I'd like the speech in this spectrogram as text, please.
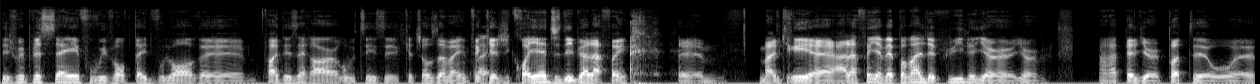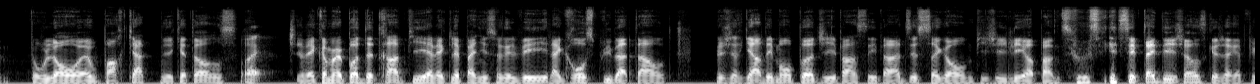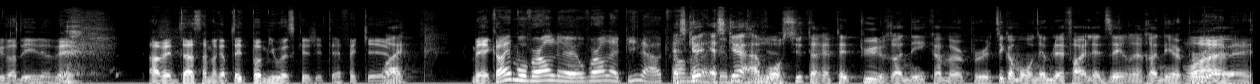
sais, jouer plus safe ou ils vont peut-être vouloir euh, faire des erreurs ou tu sais, c'est quelque chose de même. Fait Ouais. que j'y croyais du début à la fin. Euh, malgré euh, à la fin il y avait pas mal de pluie là. il y a un, il y a un- je me rappelle il y a un pote au, au long au port 4 il y a 14 Ouais. j'avais comme un pote de 30 pieds avec le panier surélevé la grosse pluie battante j'ai regardé mon pote j'y ai pensé pendant 10 secondes puis j'ai les up en dessous c'est peut-être des choses que j'aurais pu runner là mais en même temps ça m'aurait peut-être pas mis où est-ce que j'étais fait que Ouais. Mais quand même overall euh, overall happy la Est-ce que, est-ce que avoir euh, su, t'aurais peut-être pu le runner comme un peu, tu sais, comme on aime le faire, le dire, runner un peu Ouais, euh, ben,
